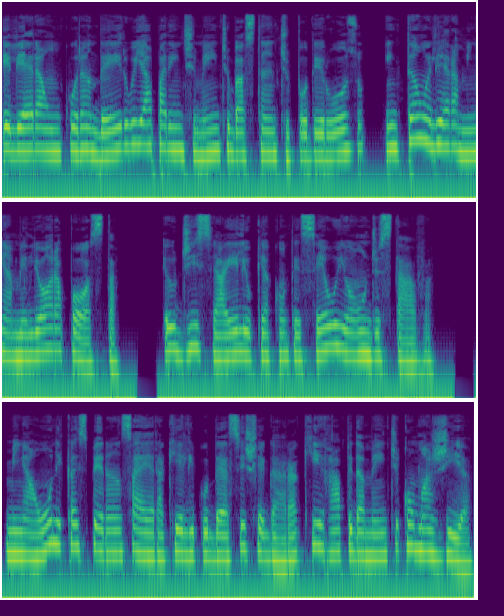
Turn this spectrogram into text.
Ele era um curandeiro e aparentemente bastante poderoso, então ele era minha melhor aposta. Eu disse a ele o que aconteceu e onde estava. Minha única esperança era que ele pudesse chegar aqui rapidamente com magia.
